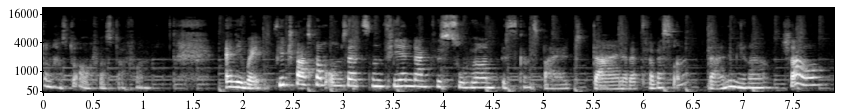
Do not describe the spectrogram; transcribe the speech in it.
Dann hast du auch was davon. Anyway, viel Spaß beim Umsetzen. Vielen Dank fürs Zuhören. Bis ganz bald. Deine Webverbesserin, deine Mira. Ciao.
